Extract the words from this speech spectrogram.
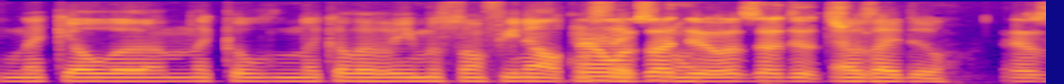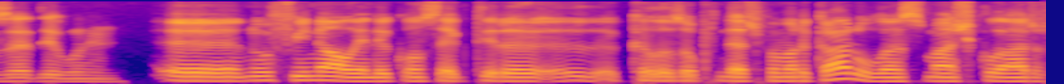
naquela, naquela, naquela emoção final, consegue. Não, o Zadeu, um... o Zadeu, é o Zadeu. É o Zadeu uh, No final, ainda consegue ter a, eh, aquelas oportunidades para marcar. O lance mais claro,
